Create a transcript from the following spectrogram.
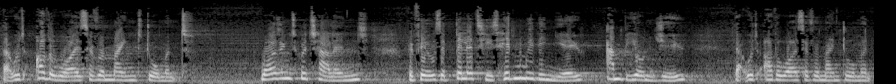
that would otherwise have remained dormant. Rising to a challenge reveals abilities hidden within you and beyond you that would otherwise have remained dormant.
